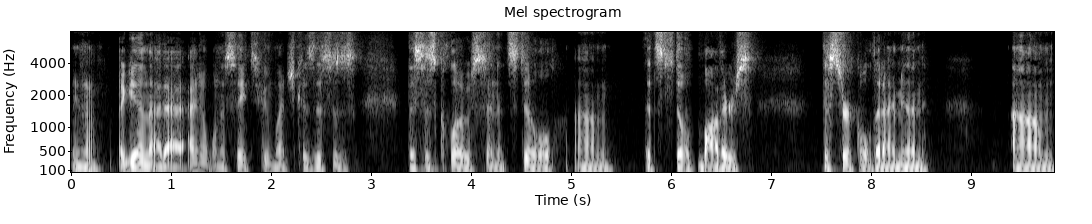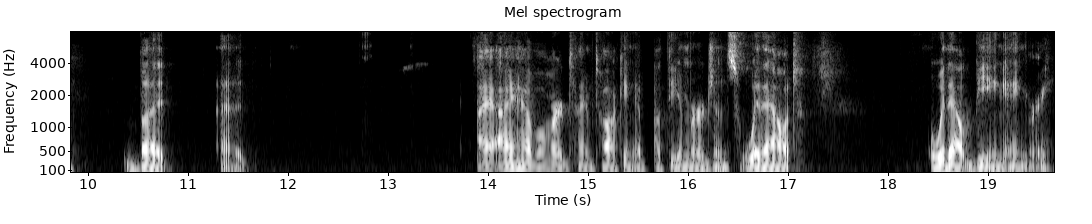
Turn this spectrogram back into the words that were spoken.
you know, again, I, I- I don't want to say too much because this is this is close, and it still um, it still bothers the circle that I'm in. Um, but uh, I, I have a hard time talking about the emergence without without being angry,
